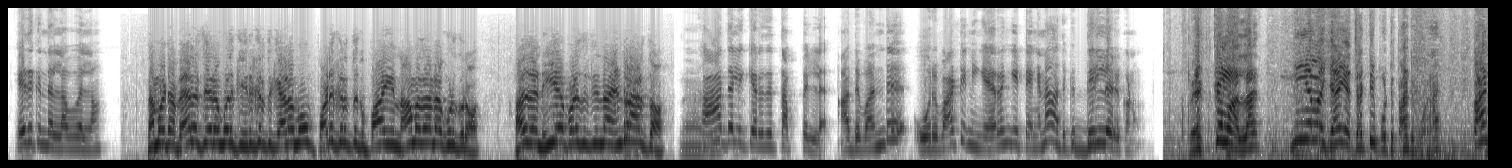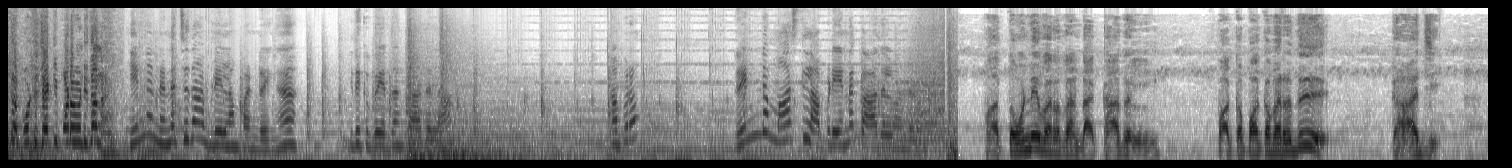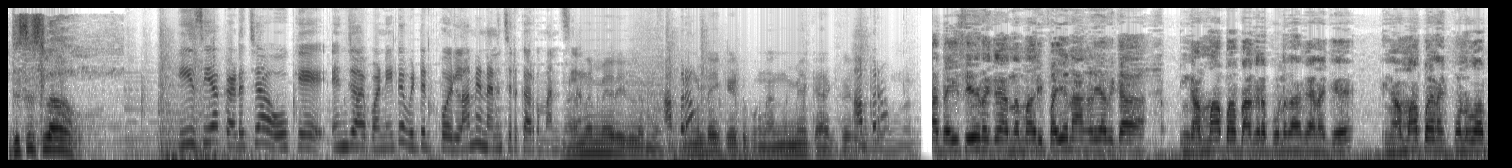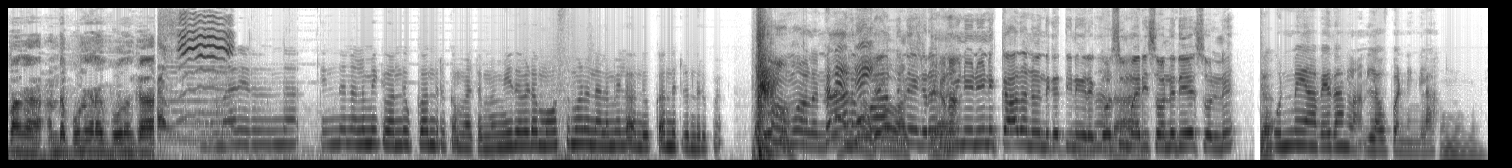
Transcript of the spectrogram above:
எதுக்கு இந்த லவ் எல்லாம்? நம்மகிட்ட வேலை செய்யறவங்களுக்கு இருக்கிறதுக்கு இடமும் படுக்கிறதுக்கு பாயும் நாம தானா கொடுக்குறோம். அதுல நீயே படுத்துட்டீங்கன்னா என்ன அர்த்தம்? காதலிக்கிறது தப்பு இல்ல அது வந்து ஒரு வாட்டி நீங்க இறங்கிட்டீங்கன்னா அதுக்கு தில் இருக்கணும். வெக்கமா இல்ல? நீ எல்லாம் ஏன் சட்டி போட்டு பேண்ட் போடுற? பேண்ட போட்டு சட்டி போட வேண்டியதானே? என்ன நினைச்சுதான் அப்படி எல்லாம் பண்றீங்க? இதுக்கு பேர் தான் காதலா? அப்புறம்? ரெண்டு மாசத்துல அப்படி என்ன காதல் வந்துடும்? பார்த்த உடனே வரதாண்டா காதல். பார்க்க பார்க்க வர்றது காஜி. திஸ் இஸ் லவ் ஈஸியா கிடைச்சா ஓகே என்ஜாய் பண்ணிட்டு விட்டுட்டு போயிடலாம்னு நினைச்சிருக்காரு நான் மனசுல. அந்த மாரி இல்லை மேம். அப்புறம்? உங்கள்கிட்ட கேட்டுப்போங்க அந்த மாரி கேரக்டர் இல்லை அப்புறம்? நான் தயவுசெய்து எனக்கு அந்த மாதிரி பையன் நான் கிடையாதுக்கா எங்க அம்மா அப்பா பாக்குற பொண்ணு எனக்கு. எங்க அம்மா அப்பா எனக்கு பொண்ணு பார்ப்பாங்க. அந்த பொண்ணு எனக்கு போதும்க்கா. இந்த மாதிரி இருந்தா இந்த நிலைமைக்கு வந்து உட்கார்ந்துருக்க மாட்டேன் மேம். இதை விட மோசமான நிலைமையில வந்து உட்கார்ந்துட்டு இருந்திருப்பேன். காதன் வந்து கத்தினுங்கிற கொசு மாதிரி சொன்னதே சொல்லு. உண்மையாவே தான் லவ் பண்ணீங்களா?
